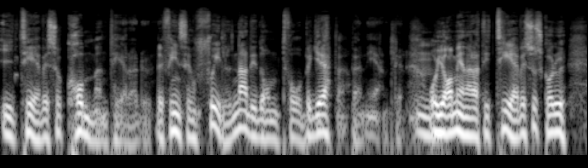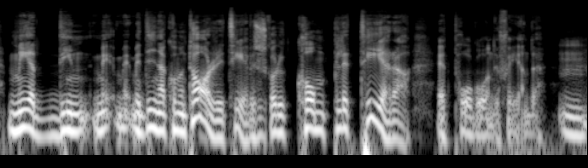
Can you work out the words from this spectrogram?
I tv så kommenterar du. Det finns en skillnad i de två begreppen egentligen. Mm. Och jag menar att i tv så ska du med, din, med, med dina kommentarer i tv så ska du komplettera ett pågående skeende. Mm.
